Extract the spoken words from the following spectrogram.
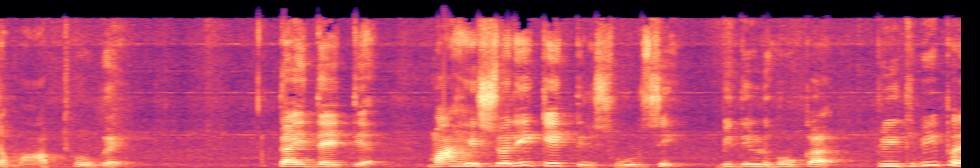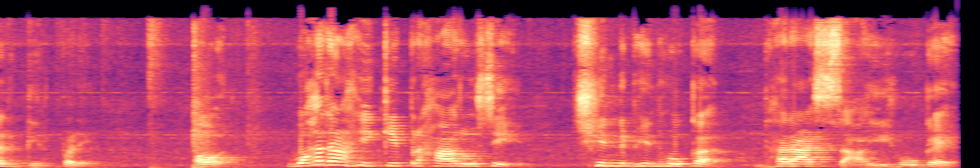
समाप्त हो गए। कई दैत्य माहेश्वरी के त्रिशूल से विदीर्ण होकर पृथ्वी पर गिर पड़े और वह राही के प्रहारों से छिन्न भिन्न होकर धराशायी हो गए।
